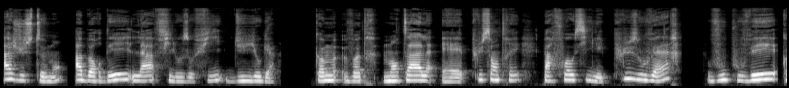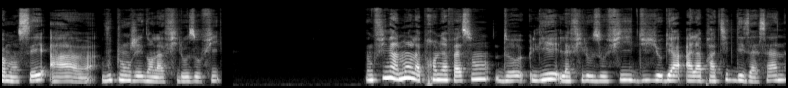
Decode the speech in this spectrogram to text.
à justement aborder la philosophie du yoga. Comme votre mental est plus centré, parfois aussi il est plus ouvert, vous pouvez commencer à euh, vous plonger dans la philosophie. Donc finalement, la première façon de lier la philosophie du yoga à la pratique des asanas,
